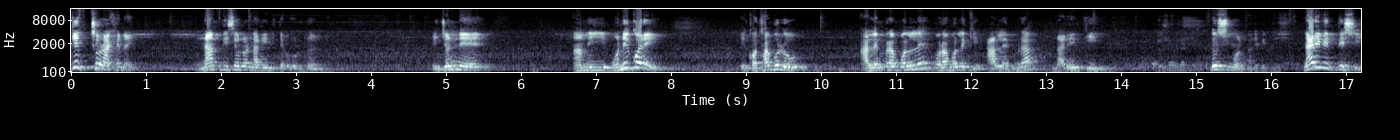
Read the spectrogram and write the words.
কিচ্ছু রাখে নাই। নাম দিছে হলো নারী নীতি উন্নয়ন। এই জন্যে আমি মনে করি এই কথাগুলো আলেমরা বললে ওরা বলে কি? আলেমরা নারীর কি? দুশ্মন। নারী বিদ্বেষী।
